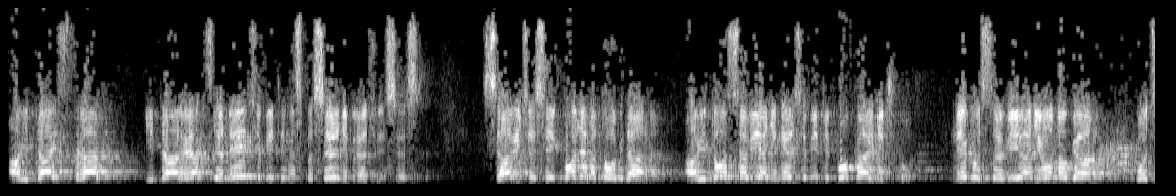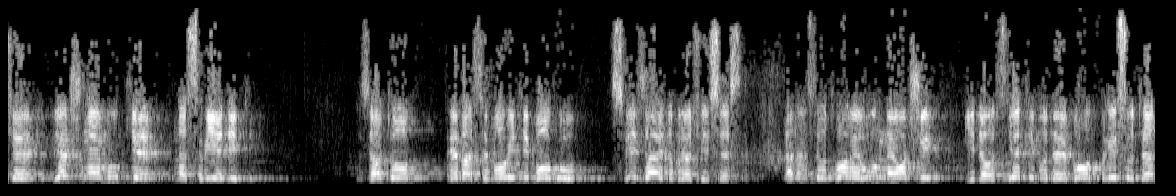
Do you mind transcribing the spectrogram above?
Ali taj strah i ta reakcija neće biti na spasenje, braće i sestre. Saviće se i koljena tog dana, ali to savijanje neće biti pokajničko, nego savijanje onoga ko će vječne muke naslijediti. Zato treba se moliti Bogu svi zajedno, braći i sestre, da nam se otvore umne oči i da osjetimo da je Bog prisutan,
